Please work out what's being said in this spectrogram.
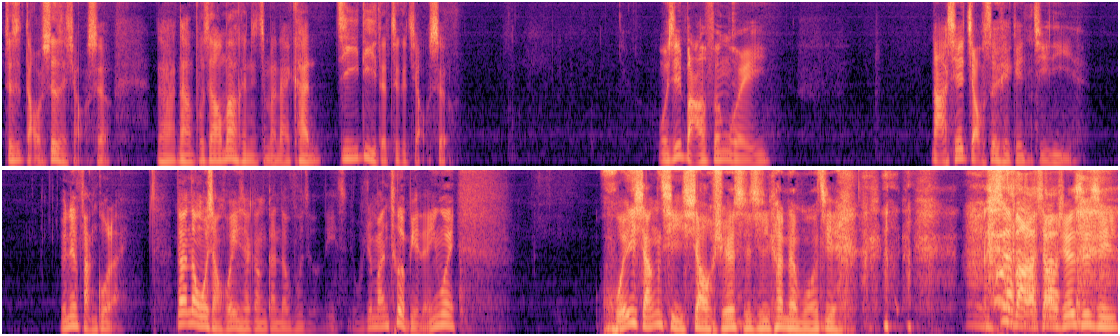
这是导师的角色。那那不知道 Mark 你怎么来看基地的这个角色？我其实把它分为哪些角色可以给你激励，有点反过来。但那我想回应一下刚刚甘道夫这个例子，我觉得蛮特别的，因为回想起小学时期看的《魔戒》。是吧？小学时期，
